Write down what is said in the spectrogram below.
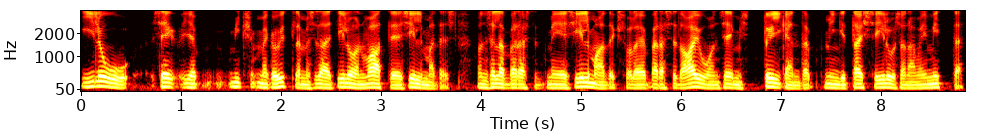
ilu see ja miks me ka ütleme seda, et ilu on vaataja silmades, on sellepärast, et meie silmad, eks ole, ja pärast seda aju on see, mis tõlgendab mingit asja ilusana või mitte.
